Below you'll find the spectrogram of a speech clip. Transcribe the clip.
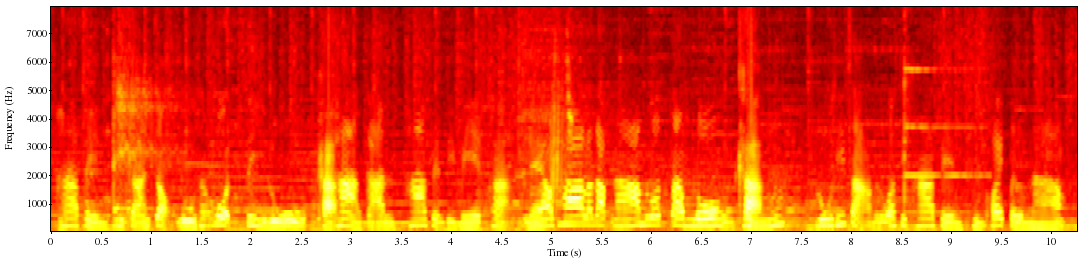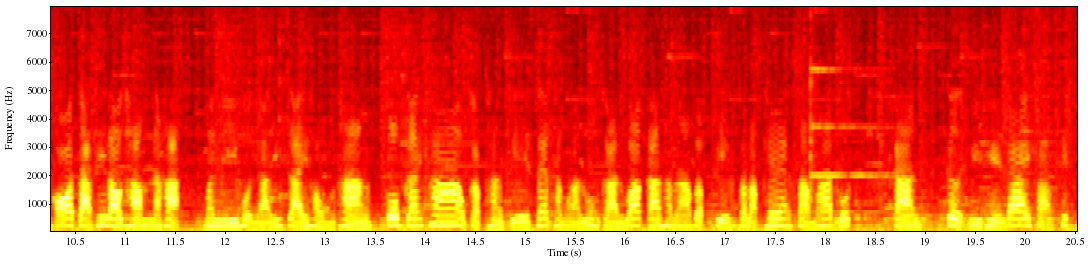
25 เซนมีการเจาะรูทั้งหมด 4 รูค่ะห่างกัน 5 เซนติเมตรค่ะ แล้วถ้าระดับน้ำลดต่ำลงค่ะ ถึง รูที่ 3 หรือว่า 15 เซนถึงค่อยเติมน้ำก็จากที่เราทำนะคะมันมีผลงานวิจัยของทางกรมการข้าวกับทาง GAZ ทำงานร่วมกันว่าการทำนาแบบเปียกสลับแห้งสามารถลดการเกิดมีเทนได้ 30%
